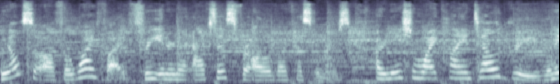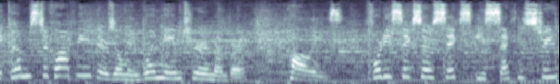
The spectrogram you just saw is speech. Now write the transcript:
We also offer Wi Fi, free internet access for all of our customers. Our nationwide clientele agree when it comes to coffee, there's only one name to remember Polly's. 4606 East 2nd Street,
